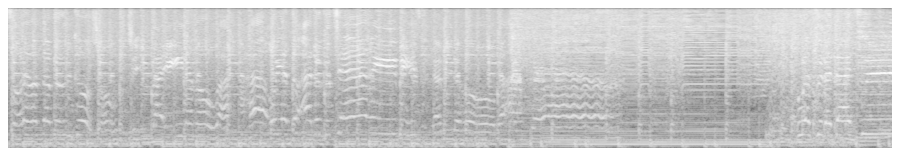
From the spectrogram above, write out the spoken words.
それは多分交渉心配なのは母親と歩くチェリービーズ涙方があった忘れたい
